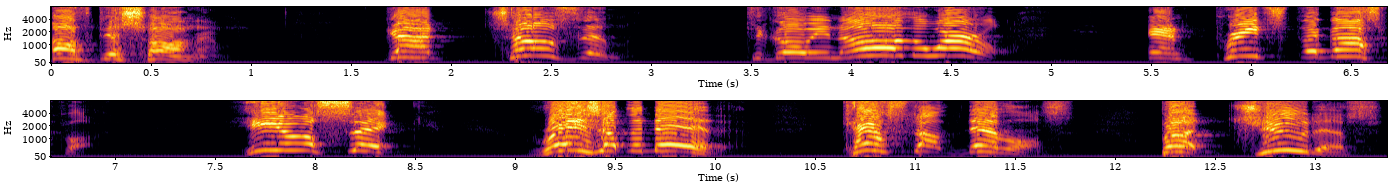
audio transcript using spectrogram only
of dishonor. God chose them to go in all the world and preach the gospel, heal the sick, raise up the dead, cast out devils. But Judas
